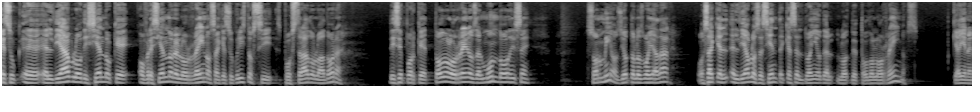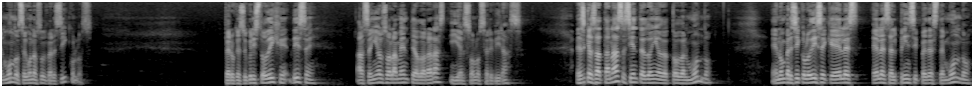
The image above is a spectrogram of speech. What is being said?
eh, el diablo diciendo que ofreciéndole los reinos a Jesucristo si postrado lo adora. Dice, porque todos los reinos del mundo, dice, son míos, yo te los voy a dar. O sea que el, diablo se siente que es el dueño de, de, todos los reinos que hay en el mundo, según esos versículos. Pero Jesucristo dije, dice, al Señor solamente adorarás y Él solo servirás. Es que Satanás se siente dueño de todo el mundo. En un versículo dice que él es, él es el príncipe de este mundo.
